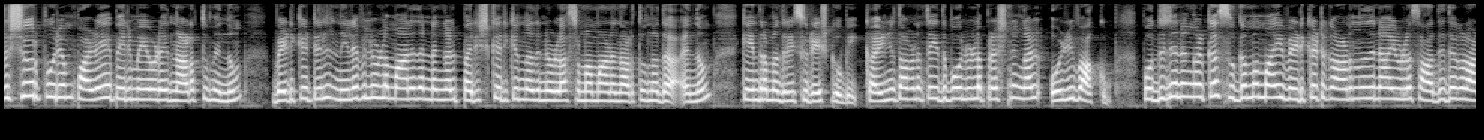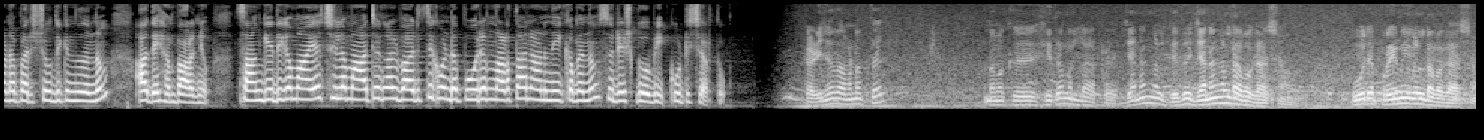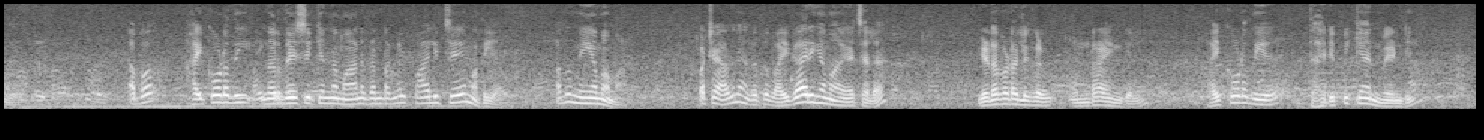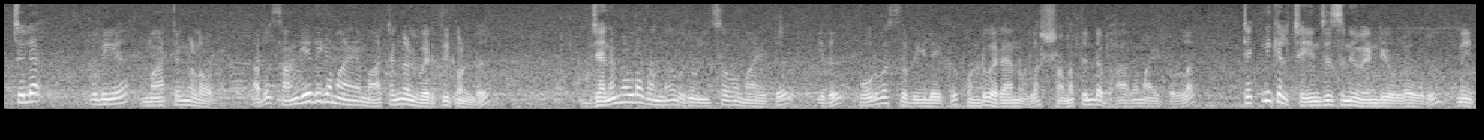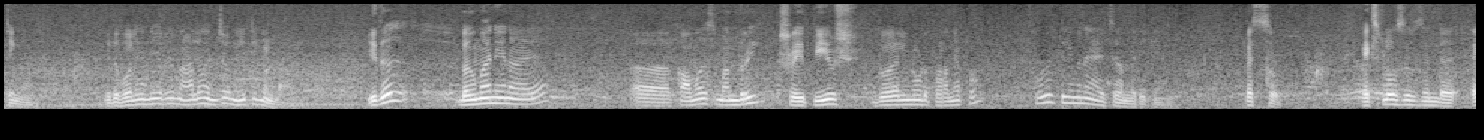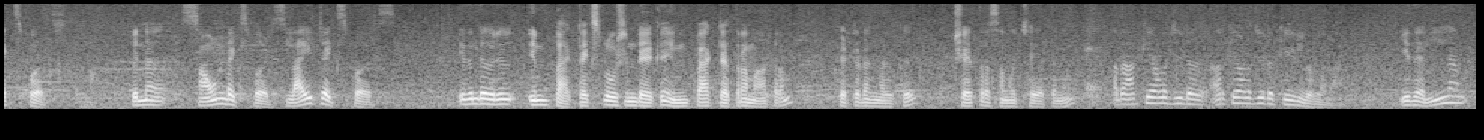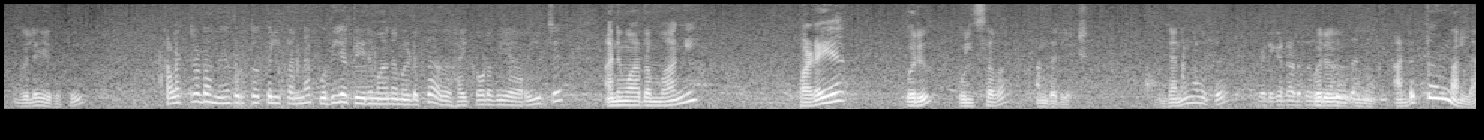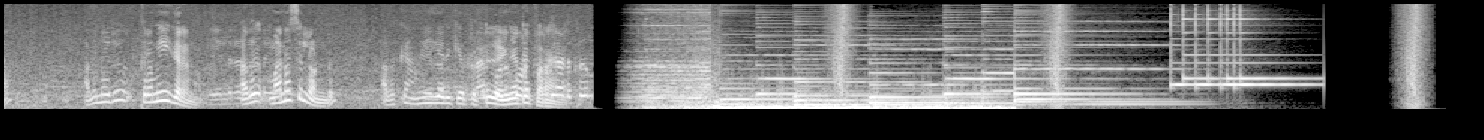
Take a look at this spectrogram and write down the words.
തൃശൂർ പൂരം പഴയ പെരുമയോടെ നടത്തുമെന്നും വെടിക്കെട്ടിൽ നിലവിലുള്ള മാനദണ്ഡങ്ങൾ പരിഷ്കരിക്കുന്നതിനുള്ള ശ്രമമാണ് നടത്തുന്നത് എന്നും കേന്ദ്രമന്ത്രി സുരേഷ് ഗോപി കഴിഞ്ഞ തവണത്തെ ഇതുപോലുള്ള പ്രശ്നങ്ങൾ ഒഴിവാക്കും. പൊതുജനങ്ങൾക്ക് സുഗമമായി വെടിക്കെട്ട് കാണുന്നതിനായുള്ള സാധ്യതകളാണ് പരിശോധിക്കുന്നതെന്നും അദ്ദേഹം പറഞ്ഞു. സാങ്കേതികമായ ചില മാറ്റങ്ങൾ വരുത്തിക്കൊണ്ട് പൂരം നടത്താനാണ് നീക്കമെന്നും സുരേഷ് ഗോപി കൂട്ടിച്ചേർത്തു. കഴിഞ്ഞ തവണത്തെ നമുക്ക് ഹിതമല്ലാത്ത ജനങ്ങൾക്ക് ഇത് ജനങ്ങളുടെ അവകാശമാണ്. പൂരപ്രേമികളുടെ അവകാശമാണ്. അപ്പോൾ ഹൈക്കോടതി നിർദ്ദേശിക്കുന്ന മാനദണ്ഡങ്ങൾ പാലിച്ചേ മതിയാവും. അത് നിയമമാണ്. പക്ഷേ അതിനകത്ത് വൈകാരികമായ ചില ഇടപെടലുകൾ ഉണ്ടായെങ്കിൽ ഹൈക്കോടതിയെ ധരിപ്പിക്കാൻ വേണ്ടി ചില പുതിയ മാറ്റങ്ങളോടെ അത് സാങ്കേതികമായ മാറ്റങ്ങൾ വരുത്തിക്കൊണ്ട് ജനങ്ങളുടെ തന്നെ ഒരു ഉത്സവമായിട്ട് ഇത് പൂർവസ്ഥിതിയിലേക്ക് കൊണ്ടുവരാനുള്ള ശ്രമത്തിന്റെ ഭാഗമായിട്ടുള്ള ടെക്നിക്കൽ ചേഞ്ചസിന് വേണ്ടിയുള്ള ഒരു മീറ്റിംഗാണ് ഇതുപോലെ തന്നെ ഒരു നാലോ അഞ്ചോ മീറ്റിംഗ് ഉണ്ടാകും ഇത് ബഹുമാനീയനായ കോമേഴ്സ് മന്ത്രി ശ്രീ പീയൂഷ് ഗോയലിനോട് പറഞ്ഞപ്പോൾ ഫുൾ ടീമിനെ അയച്ചു തന്നിരിക്കുകയാണ്. പെസോ എക്സ്പ്ലോസീവ്സിന്റെ എക്സ്പേർട്സ് പിന്നെ സൗണ്ട് എക്സ്പേർട്സ് ലൈറ്റ് എക്സ്പേർട്സ് ഇതിന്റെ ഒരു ഇമ്പാക്റ്റ് എക്സ്പ്ലോഷന്റെയൊക്കെ ഇമ്പാക്റ്റ് എത്രമാത്രം കെട്ടിടങ്ങൾക്ക് ക്ഷേത്ര സമുച്ചയത്തിന് അത് ആർക്കിയോളജിയുടെ ആർക്കിയോളജിയുടെ കീഴിലുള്ളതാണ്. ഇതെല്ലാം വിലയിരുത്തി കളക്ടറുടെ നേതൃത്വത്തിൽ തന്നെ പുതിയ തീരുമാനമെടുത്ത് അത് ഹൈക്കോടതിയെ അറിയിച്ച് അനുവാദം വാങ്ങി പഴയ ഒരു ഉത്സവ അന്തരീക്ഷം. ജനങ്ങൾക്ക് ഒരു അടുത്തെന്നല്ല അതിനൊരു ക്രമീകരണം. അത് മനസ്സിലുണ്ട്. അതൊക്കെ അംഗീകരിക്കപ്പെട്ട് കഴിഞ്ഞിട്ട് പറയാം.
